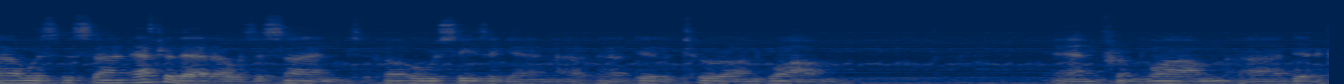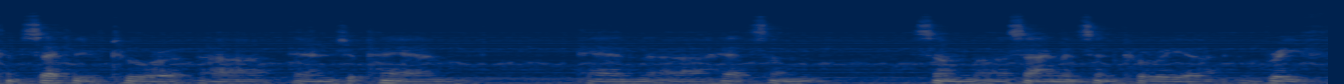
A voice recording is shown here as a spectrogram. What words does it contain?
I was assigned. After that, I was assigned uh, overseas again. I, I did a tour on Guam, and from Guam, uh, I did a consecutive tour uh, in Japan, and uh, had some some assignments in Korea, brief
